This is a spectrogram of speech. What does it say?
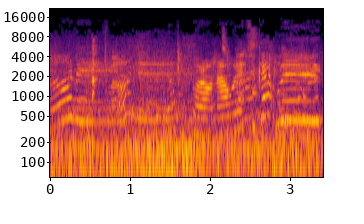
Morning. Morning. We're on our way to Gatwick.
